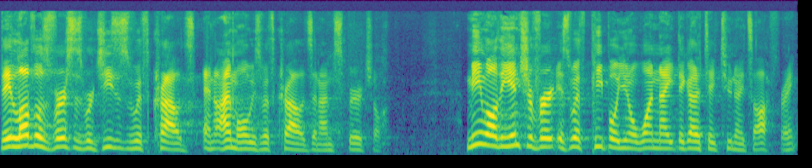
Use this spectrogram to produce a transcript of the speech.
they love those verses where Jesus is with crowds, and I'm always with crowds, and I'm spiritual. Meanwhile, the introvert is with people, you know, one night, they got to take two nights off, right?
